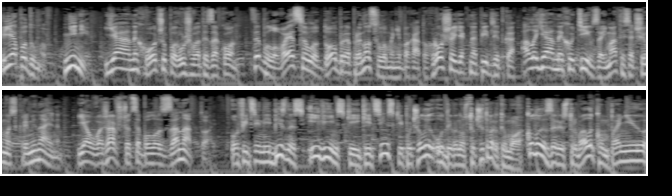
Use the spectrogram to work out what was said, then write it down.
І я подумав: ні, ні, я не хочу порушувати закон. Це було весело, добре, приносило мені багато грошей, як на підлітка, але я не хотів займатися чимось кримінальним. Я вважав, що це було занадто. Офіційний бізнес і Вінський і Кіцінський почали у 94-му, коли зареєстрували компанію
